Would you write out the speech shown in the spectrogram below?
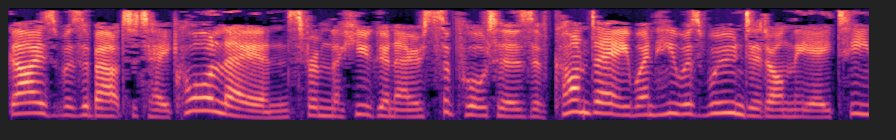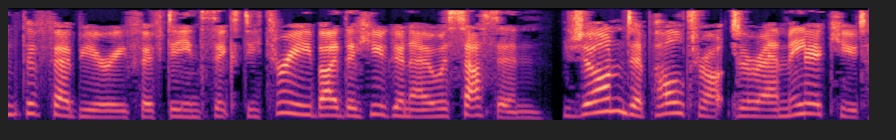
Guise was about to take Orleans from the Huguenot supporters of Condé when he was wounded on 18 February 1563 by the Huguenot assassin, Jean de Poltrot de Remy acute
